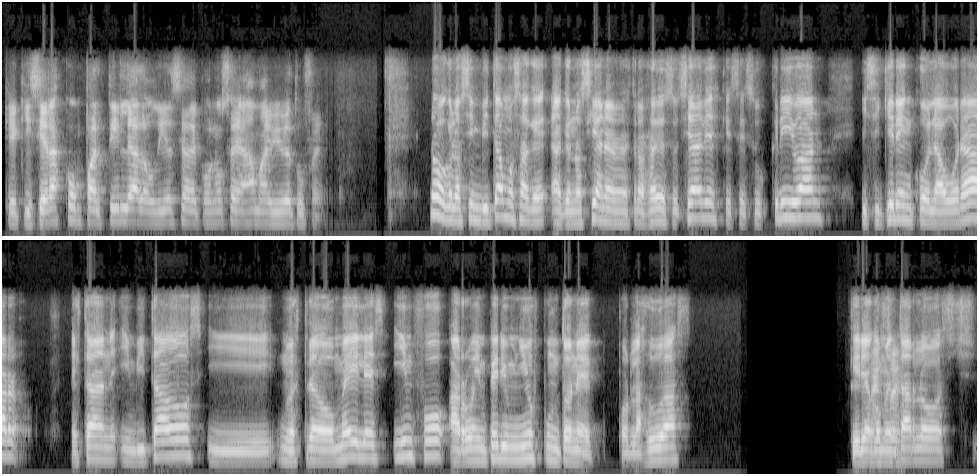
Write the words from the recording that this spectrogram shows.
que quisieras compartirle a la audiencia de Conoce, Ama y Vive tu Fe? No, que los invitamos a que, a que nos sigan en nuestras redes sociales, que se suscriban y si quieren colaborar, están invitados y nuestro mail es info.imperiumnews.net. Por las dudas, quería comentarlos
